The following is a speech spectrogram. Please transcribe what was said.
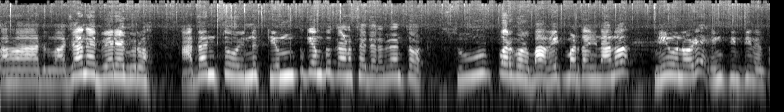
ಆಹಾ, ಅದು ಮಜಾನೇ ಬೇರೆ ಗುರು. ಅದಂತೂ ಇನ್ನು ಕೆಂಪು ಕೆಂಪು ಕಾಣಿಸ್ತಾ ಇದೆ. ನನಗಂತೂ ಸೂಪರ್ ಗುರು. ಬಾ ವೆಯ್ಟ್ ಮಾಡ್ತಾ ಇದ್ದೀನಿ ನಾನು. ನೀವು ನೋಡಿ, ಹೆಂಗೆ ತಿಂತೀನಿ ಅಂತ.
